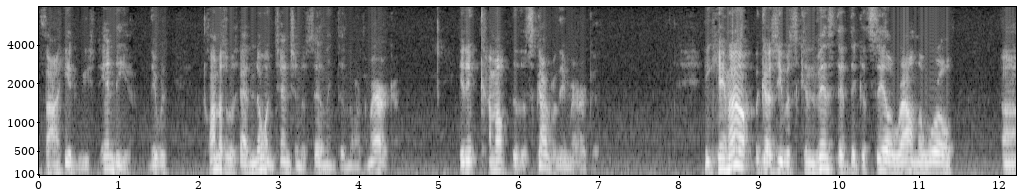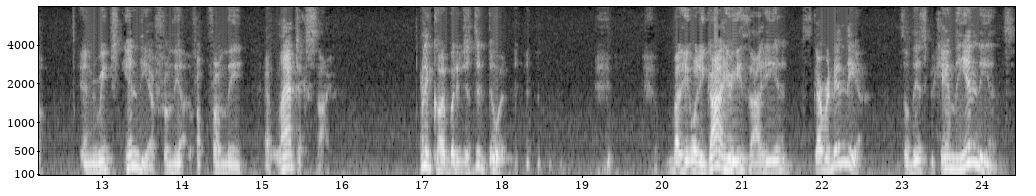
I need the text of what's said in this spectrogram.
thought he had reached India. They were Columbus was, had no intention of settling to North America. He didn't come out to discover the America. He came out because he was convinced that they could sail around the world uh, and reach India from the from, from the Atlantic side. And he could, but he just didn't do it. but he, when he got here, he thought he had discovered India. So this became the Indians.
